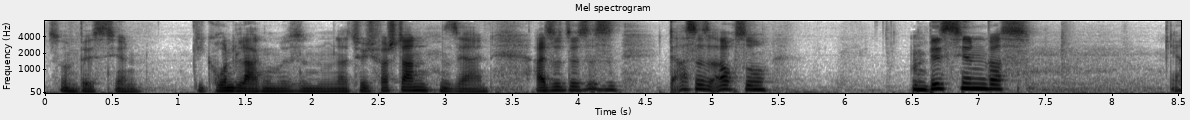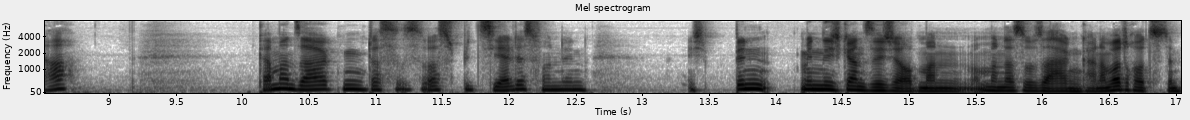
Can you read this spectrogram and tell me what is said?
So ein bisschen. Die Grundlagen müssen natürlich verstanden sein. Also das ist, das ist auch so ein bisschen was, ja, kann man sagen, das ist was Spezielles von den. Ich bin mir nicht ganz sicher, ob man, ob man das so sagen kann, aber trotzdem.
